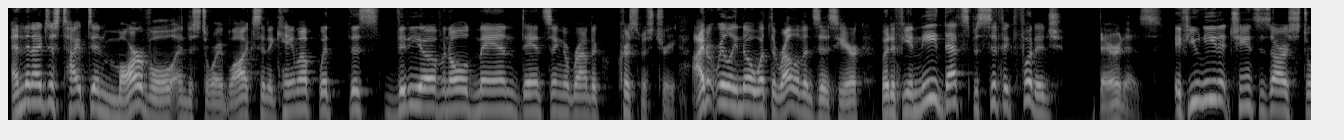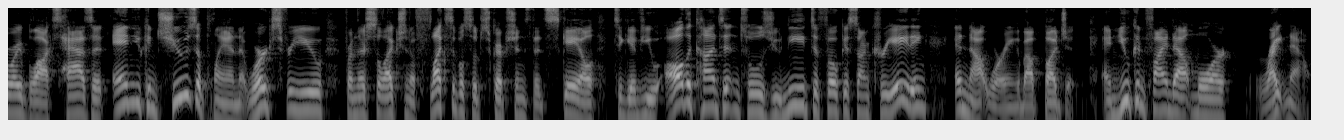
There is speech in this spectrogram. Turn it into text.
And then I just typed in Marvel into Storyblocks and it came up with this video of an old man dancing around a Christmas tree. I don't really know what the relevance is here, but if you need that specific footage, there it is. If you need it, chances are Storyblocks has it, and you can choose a plan that works for you from their selection of flexible subscriptions that scale to give you all the content and tools you need to focus on creating and not worrying about budget. And you can find out more right now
